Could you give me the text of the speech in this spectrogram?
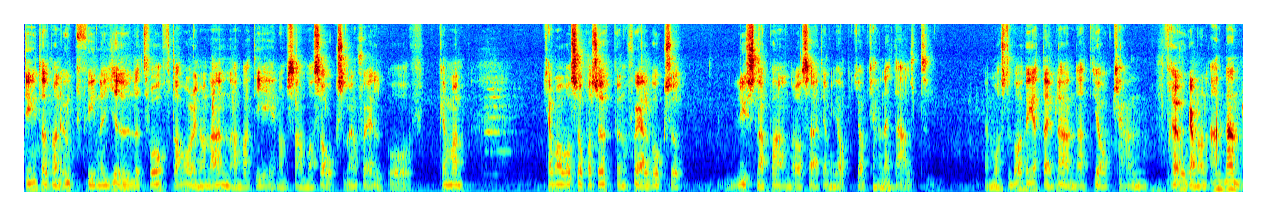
det är inte att man uppfinner hjulet för ofta har ju någon annan varit igenom samma sak som en själv. Och kan man, kan man vara så pass öppen själv också, lyssna på andra och säga att ja, men jag, jag kan inte allt. Jag måste bara veta ibland att jag kan fråga någon annan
